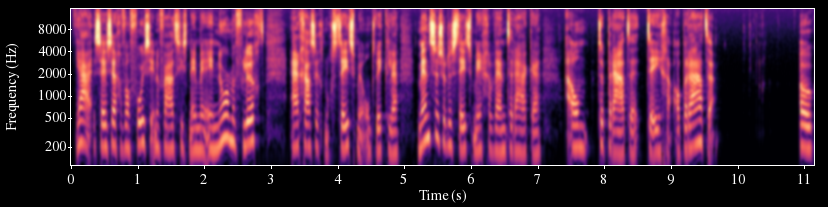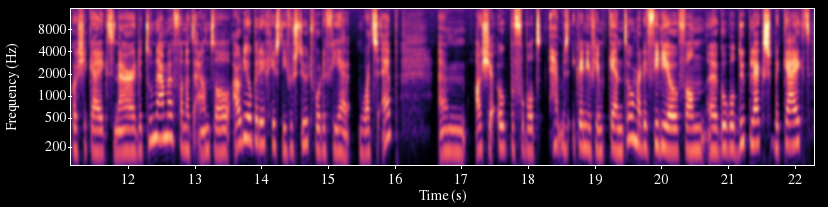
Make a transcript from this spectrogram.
ja, zij zeggen van voice innovaties nemen een enorme vlucht en gaan zich nog steeds meer ontwikkelen. Mensen zullen steeds meer gewend raken om te praten tegen apparaten. Ook als je kijkt naar de toename van het aantal audioberichtjes die verstuurd worden via WhatsApp, Um, als je ook bijvoorbeeld, ik weet niet of je hem kent hoor, maar de video van uh, Google Duplex bekijkt,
